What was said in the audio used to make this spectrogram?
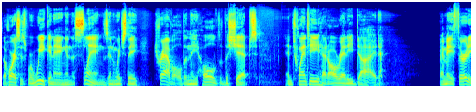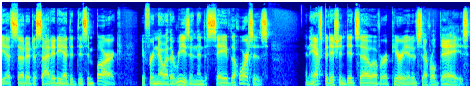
The horses were weakening, and the slings in which they traveled in the hold of the ships, and 20 had already died. By May 30th, Soto decided he had to disembark, if for no other reason than to save the horses, and the expedition did so over a period of several days.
